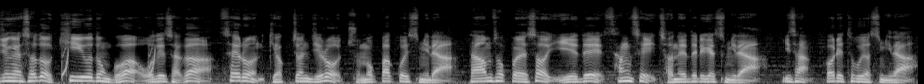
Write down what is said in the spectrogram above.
그 중에서도 키이우 동부와 오데사가 새로운 격전지로 주목받고 있습니다. 다음 속보에서 이에 대해 상세히 전해드리겠습니다. 이상 꺼리투브였습니다.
